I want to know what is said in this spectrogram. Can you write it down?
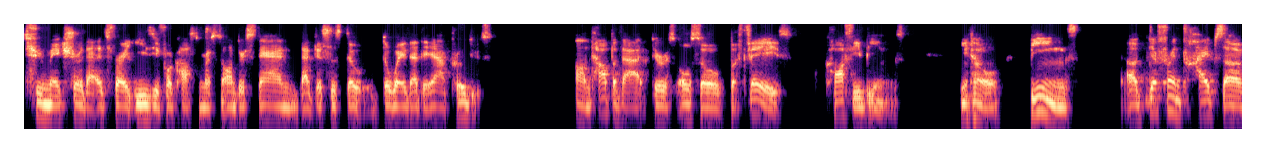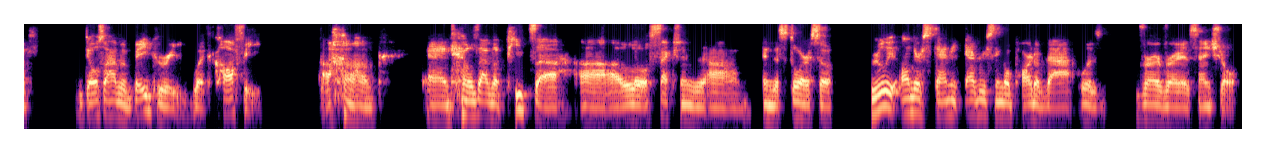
to make sure that it's very easy for customers to understand that this is the, the way that they add produce? On top of that, there's also buffets, coffee beans, you know, beans, uh, different types of. They also have a bakery with coffee, um, and they also have a pizza, uh, little section um, in the store. So really understanding every single part of that was very very essential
